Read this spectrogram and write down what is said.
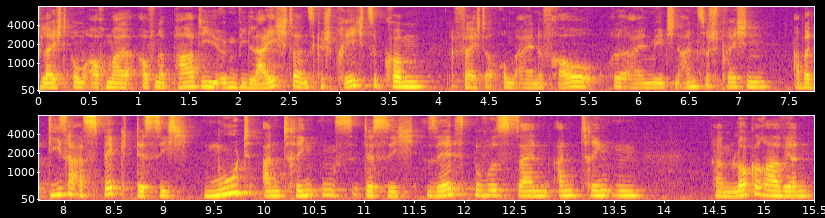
vielleicht um auch mal auf einer Party irgendwie leichter ins Gespräch zu kommen, vielleicht auch um eine Frau oder ein Mädchen anzusprechen. Aber dieser Aspekt des sich Mut antrinkens, des sich Selbstbewusstsein antrinken, ähm, lockerer werden,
